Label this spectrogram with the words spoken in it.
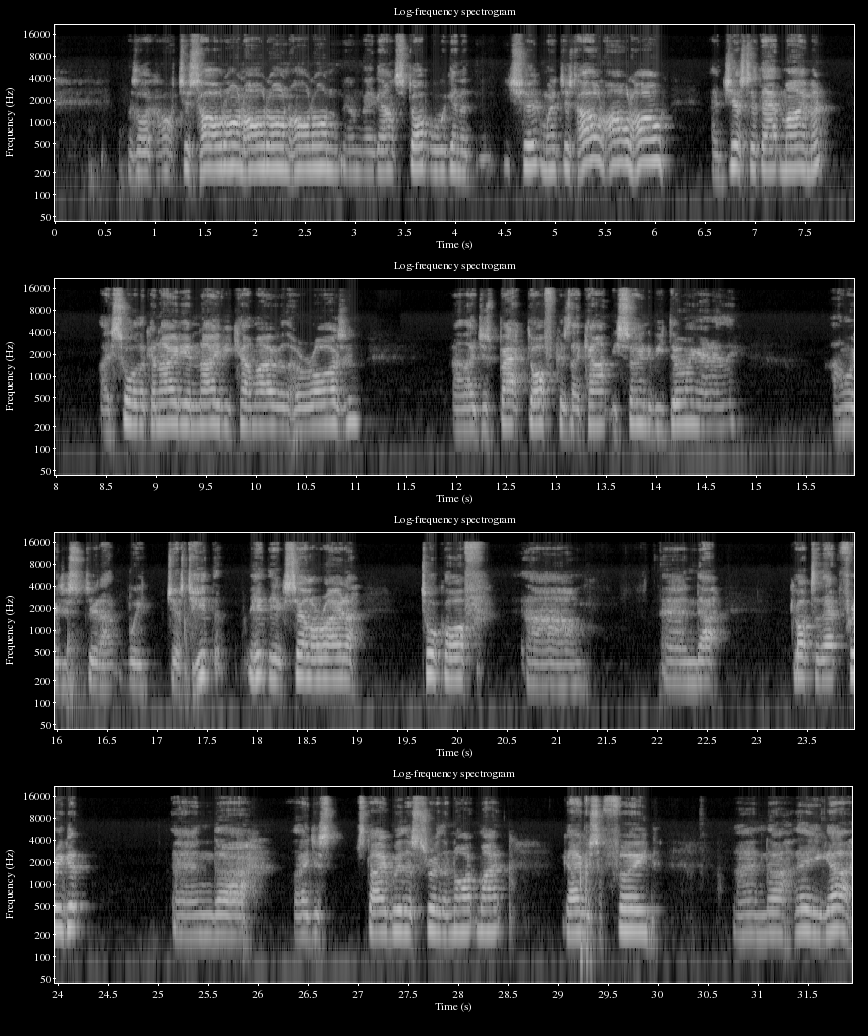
it was like, oh, just hold on, hold on, hold on. And they're going, to stop, we're going to shoot. And we just hold, hold, hold. And just at that moment, they saw the Canadian Navy come over the horizon and they just backed off because they can't be seen to be doing anything. And we just, you know, we just hit the, hit the accelerator, took off, um, and uh, got to that frigate. And uh, they just stayed with us through the night, mate, gave us a feed. And uh, there you go.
